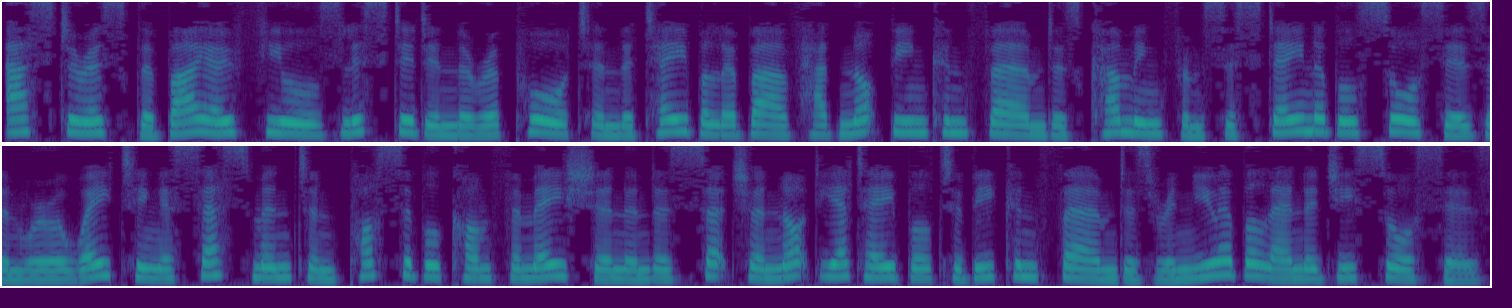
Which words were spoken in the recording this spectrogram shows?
Asterisk the biofuels listed in the report and the table above had not been confirmed as coming from sustainable sources and were awaiting assessment and possible confirmation and as such are not yet able to be confirmed as renewable energy sources.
